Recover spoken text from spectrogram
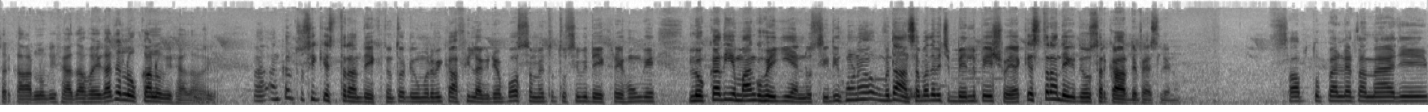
ਸਰਕਾਰ ਨੂੰ ਵੀ ਫਾਇਦਾ ਹੋਏਗਾ ਤੇ ਲੋਕਾਂ ਨੂੰ ਵੀ ਫਾਇਦਾ ਹੋਏਗਾ। ਅੰਕਲ ਤੁਸੀਂ ਕਿਸ ਤਰ੍ਹਾਂ ਦੇਖਦੇ ਹੋ? ਤੁਹਾਡੀ ਉਮਰ ਵੀ ਕਾਫੀ ਲੱਗ ਰਹੀ ਹੈ ਬਹੁਤ ਸਮੇਂ ਤੋਂ ਤੁਸੀਂ ਵੀ ਦੇਖ ਰਹੇ ਹੋਵੋਗੇ। ਲੋਕਾਂ ਦੀ ਇਹ ਮੰਗ ਹੋਏਗੀ ਐਨਓਸੀ ਦੀ। ਹੁਣ ਵਿਧਾਨ ਸਭਾ ਦੇ ਵਿੱਚ ਬਿੱਲ ਪੇਸ਼ ਹੋਇਆ ਕਿਸ ਤਰ੍ਹਾਂ ਦੇਖਦੇ ਹੋ ਸਰਕਾਰ ਦੇ ਫੈਸਲੇ ਨੂੰ? ਸਭ ਤੋਂ ਪਹਿਲੇ ਤਾਂ ਮੈਂ ਜੀ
